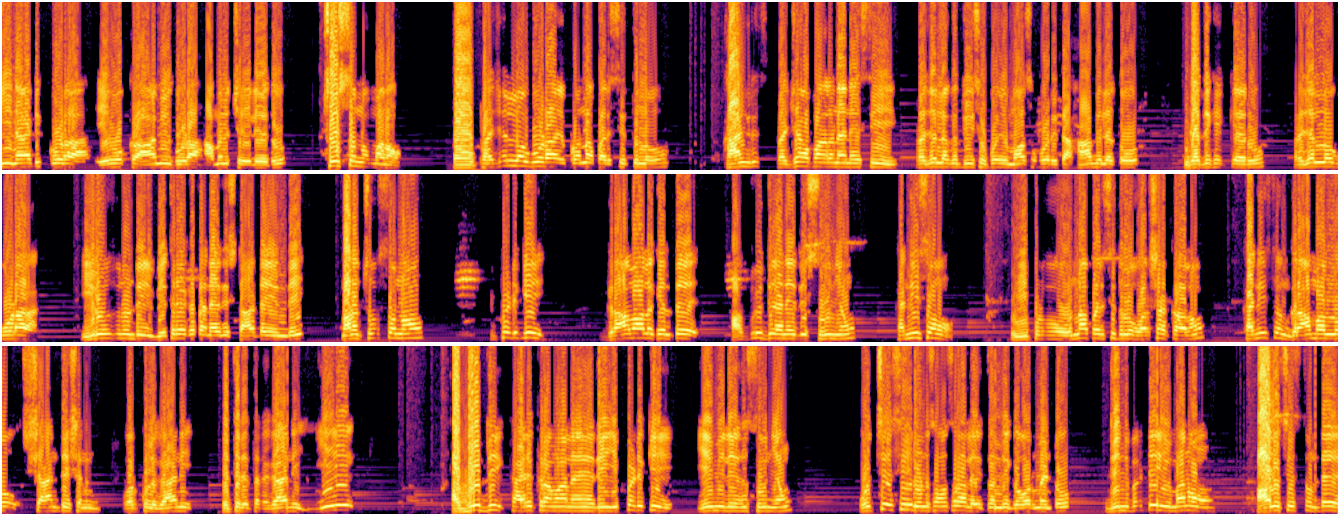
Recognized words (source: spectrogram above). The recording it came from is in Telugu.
ఈనాటికి కూడా ఏ ఒక్క హామీ కూడా అమలు చేయలేదు. చూస్తున్నాం మనం. ప్రజల్లో కూడా ఇప్పుడున్న పరిస్థితుల్లో కాంగ్రెస్ ప్రజాపాలన అనేసి ప్రజలకు తీసిపోయి మోసపూరిత హామీలతో గద్దెకెక్కారు. ప్రజల్లో కూడా ఈ రోజు నుండి వ్యతిరేకత అనేది స్టార్ట్ అయింది. మనం చూస్తున్నాం ఇప్పటికీ గ్రామాలకు వెళ్తే అభివృద్ధి అనేది శూన్యం. కనీసం ఇప్పుడు ఉన్న పరిస్థితుల్లో వర్షాకాలం కనీసం గ్రామాల్లో శానిటేషన్ వర్కులు కానీ ఇతరితర కానీ ఏ అభివృద్ధి కార్యక్రమాలు అనేది ఇప్పటికీ ఏమీ లేదు శూన్యం. వచ్చేసి రెండు సంవత్సరాలు అవుతుంది గవర్నమెంట్. దీన్ని బట్టి మనం ఆలోచిస్తుంటే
